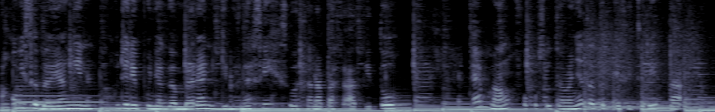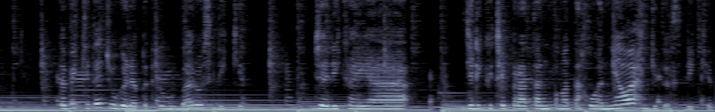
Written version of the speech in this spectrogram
aku bisa bayangin aku jadi punya gambaran gimana sih suasana pas saat itu emang fokus utamanya tetap isi cerita tapi kita juga dapat ilmu baru sedikit jadi kayak jadi kecipratan pengetahuannya lah gitu sedikit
